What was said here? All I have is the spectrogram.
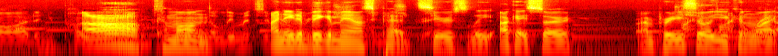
Ride and you poke Ah, around, come on. exploring the limits of I need a bigger mouse pad. Seriously. Okay, so I'm pretty sure you can like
